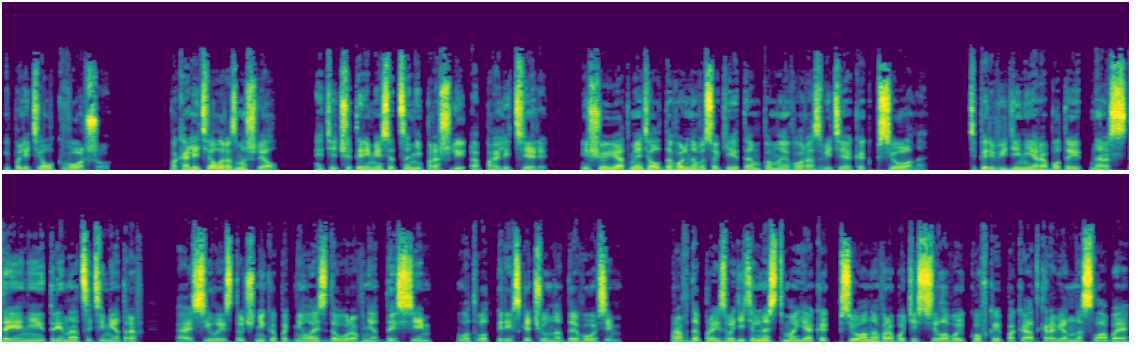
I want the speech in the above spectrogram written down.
И полетел к Воршу. Пока летел, размышлял. Эти четыре месяца не прошли, а пролетели. Еще я отметил довольно высокие темпы моего развития как псиона. Теперь видение работает на расстоянии 13 метров, а сила источника поднялась до уровня D7, вот-вот перескочу на D8. Правда, производительность моя как псиона в работе с силовой ковкой пока откровенно слабая,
